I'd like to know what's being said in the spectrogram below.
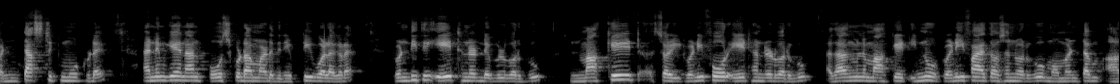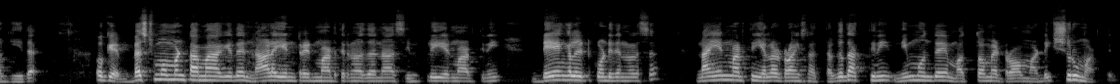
fantastic move today and ನಿಮಗೆ ನಾನು ಪೋಸ್ಟ್ ಕೂಡ ಮಾಡಿದ್ದೀನಿ ನಿಫ್ಟಿ ಒಳಗಡೆ. ಟ್ವೆಂಟಿ ತ್ರೀ ಏಟ್ ಹಂಡ್ರೆಡ್ ಲೆವೆಲ್ವರೆಗೂ market sorry twenty four eight ಹಂಡ್ರೆಡ್ವರೆಗೂ ಅದಾದಮೇಲೆ ಮಾರ್ಕೆಟ್ ಇನ್ನೂ ಟ್ವೆಂಟಿ ಫೈವ್ ತೌಸಂಡ್ವರೆಗೂ ಮೊಮೆಂಟಮ್ ಆಗಿದೆ. ಓಕೆ ಬೆಸ್ಟ್ ಮೂಮೆಂಟ್ ಟೈಮ್ ಆಗಿದೆ. ನಾಳೆ ಏನು ಟ್ರೇಡ್ ಮಾಡ್ತೀರಿ ಅನ್ನೋದನ್ನ ಸಿಂಪ್ಲಿ ಏನು ಮಾಡ್ತೀನಿ? ಡೇ ಆ್ಯಂಗಲ್ ಇಟ್ಕೊಂಡಿದ್ದೀನಲ್ಲ ಸರ್ ನಾ ಏನು ಮಾಡ್ತೀನಿ? ಎಲ್ಲ ಡ್ರಾಯಿಂಗ್ಸ್ನ ತೆಗೆದಾಕ್ತೀನಿ. ನಿಮ್ಮ ಮುಂದೆ ಮತ್ತೊಮ್ಮೆ ಡ್ರಾ ಮಾಡ್ಲಿಕ್ಕೆ ಶುರು ಮಾಡ್ತೀನಿ.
